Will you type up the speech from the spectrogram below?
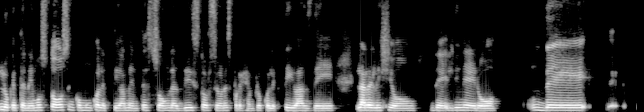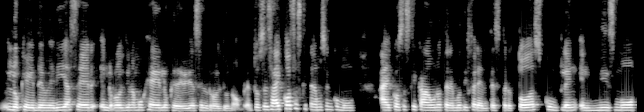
Lo que tenemos todos en común colectivamente son las distorsiones, por ejemplo, colectivas de la religión, del dinero, de eh, lo que debería ser el rol de una mujer, lo que debería ser el rol de un hombre. Entonces hay cosas que tenemos en común, hay cosas que cada uno tenemos diferentes, pero todas cumplen el mismo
